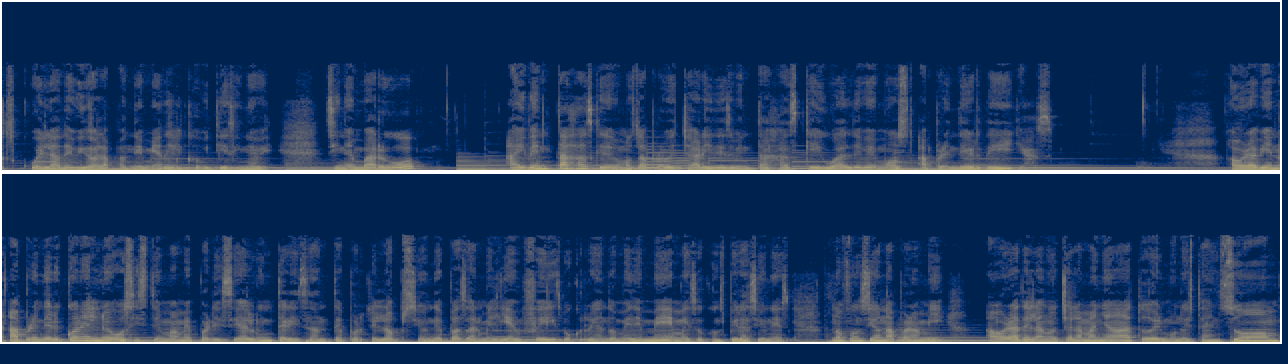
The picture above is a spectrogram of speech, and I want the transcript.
escuela debido a la pandemia del COVID-19. Sin embargo, hay ventajas que debemos aprovechar y desventajas que igual debemos aprender de ellas. Ahora bien, aprender con el nuevo sistema me parece algo interesante porque la opción de pasarme el día en Facebook riéndome de memes o conspiraciones no funciona para mí. Ahora de la noche a la mañana todo el mundo está en Zoom,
